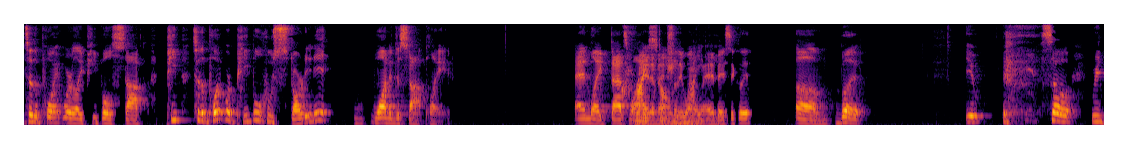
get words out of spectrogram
to the point where like people stopped pe- to the point where people who started it wanted to stop playing. And like that's why it eventually went away basically. Um but it so we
